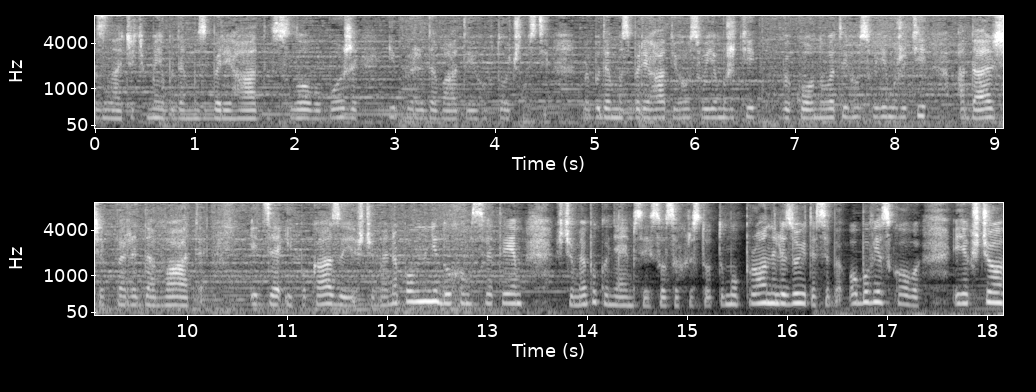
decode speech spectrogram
значить ми будемо зберігати Слово Боже і передавати його в точності. Ми будемо зберігати його в своєму житті, виконувати його в своєму житті, а далі передавати. І це і показує, що ми наповнені Духом Святим, що ми поклоняємося Ісусу Христу. Тому проаналізуйте себе обов'язково. І якщо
